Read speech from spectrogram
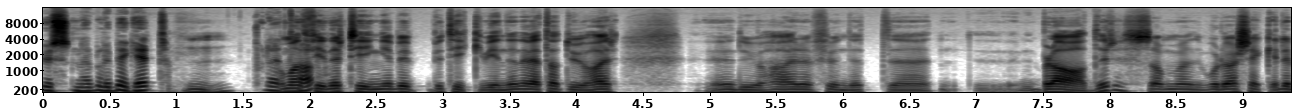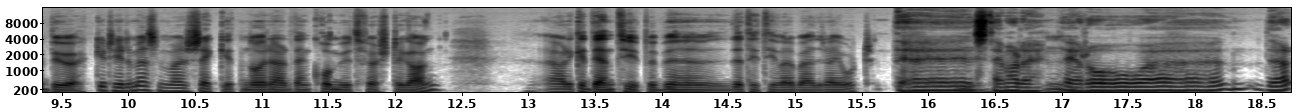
husene ble bygget. Mm. Og man finner ting i bu- butikkvinduene. Jeg vet at du har, eh, du har funnet eh, blader som, hvor du har sjekket, eller bøker til og med, som har sjekket når er den kom ut første gang. Er det ikke den type be- detektivarbeid dere har gjort? det Mm. stemmer, det. Mm. Det, er å, uh, det, er,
